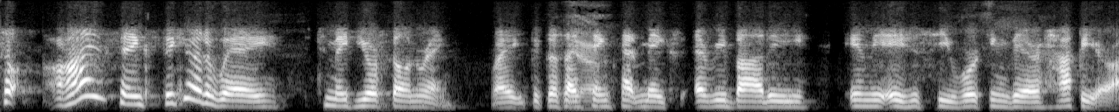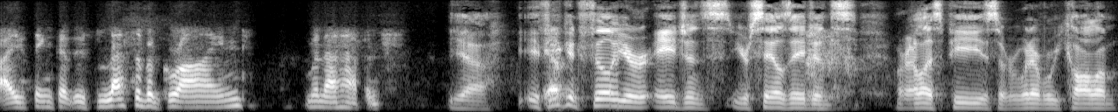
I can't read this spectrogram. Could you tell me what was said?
So I think figure out a way to make your phone ring, right? Because I Yeah. think that makes everybody in the agency working there happier. I think that there's less of a grind when that happens. Yeah. If you can fill your agents, your sales agents or LSPs or whatever we call them,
